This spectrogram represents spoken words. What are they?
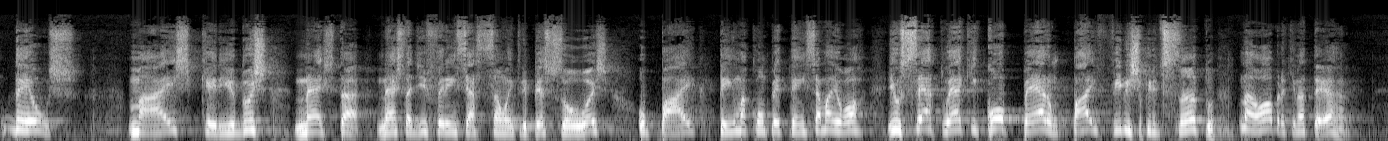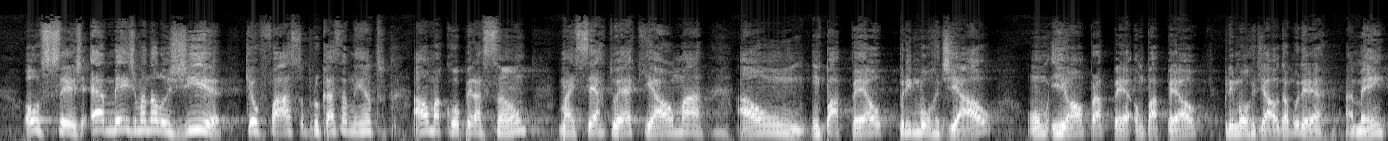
Deus. Mas, queridos, nesta, nesta diferenciação entre pessoas, o pai tem uma competência maior. E o certo é que cooperam Pai, Filho e Espírito Santo na obra aqui na terra. Ou seja, é a mesma analogia que eu faço para o casamento. Há uma cooperação, mas certo é que há, uma, há um, um papel primordial um- e há um papel, um papel primordial da mulher. Amém?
